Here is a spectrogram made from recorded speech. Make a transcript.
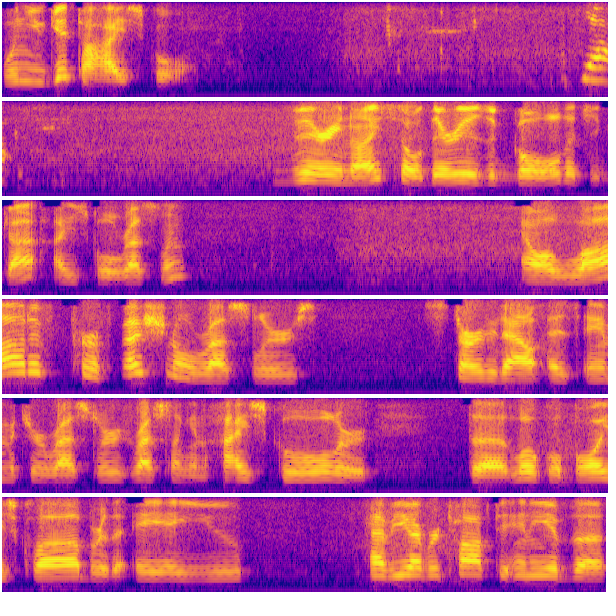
when you get to high school? Yes. Very nice. So there is a goal that you got, high school wrestling. Now a lot of professional wrestlers started out as amateur wrestlers, wrestling in high school or the local boys club or the AAU. Have you ever talked to any of the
